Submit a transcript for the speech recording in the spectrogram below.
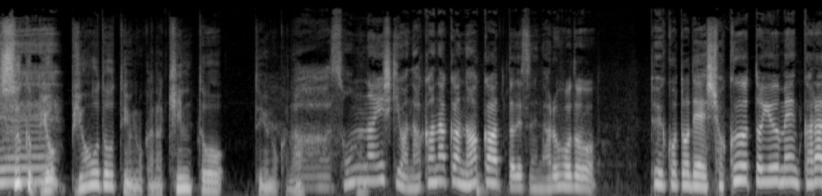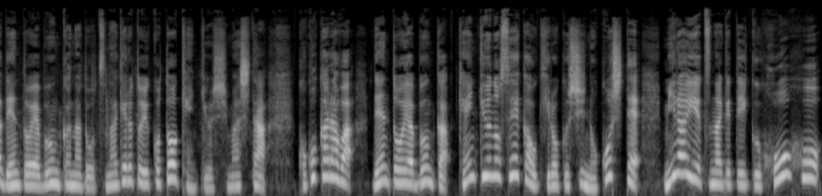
すごく平平等っていうのかな均等っていうのかな。ああそんな意識はなかなかなかったですね、なるほど。ということで食という面から伝統や文化などをつなげるということを研究しました。ここからは伝統や文化研究の成果を記録し残して未来へつなげていく方法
